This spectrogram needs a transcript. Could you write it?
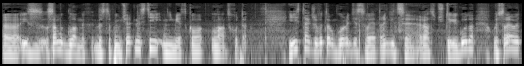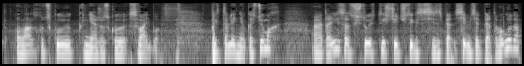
из самых главных достопримечательностей немецкого Лансхута. Есть также в этом городе своя традиция. Раз в 4 года устраивают лансхутскую княжескую свадьбу. Представление в костюмах. Э, традиция существует с 1475 года,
